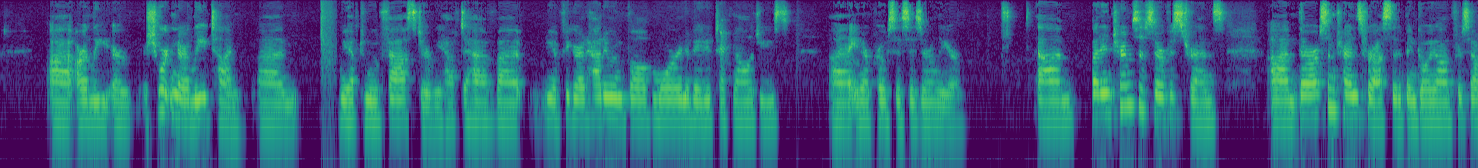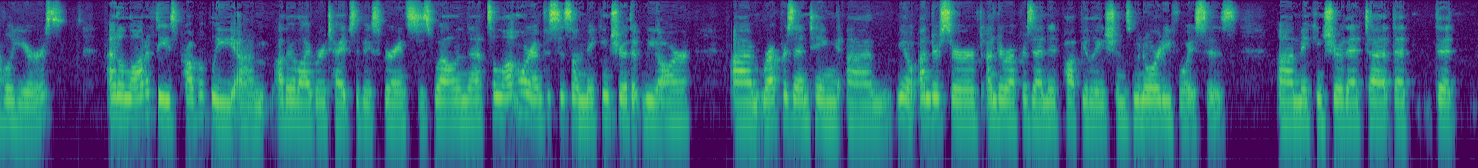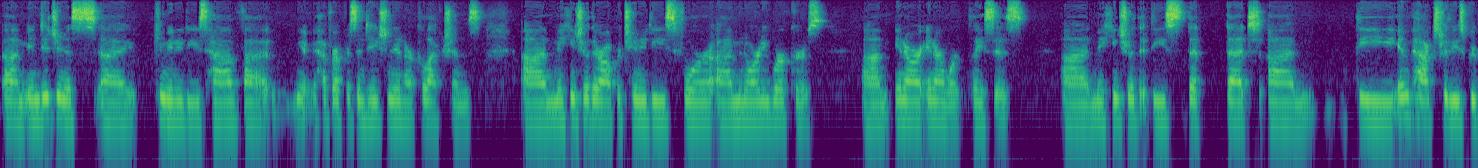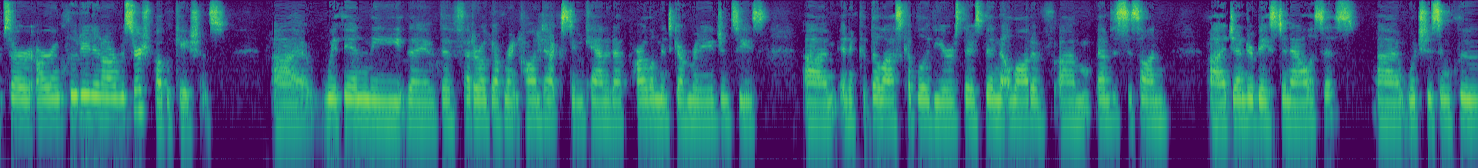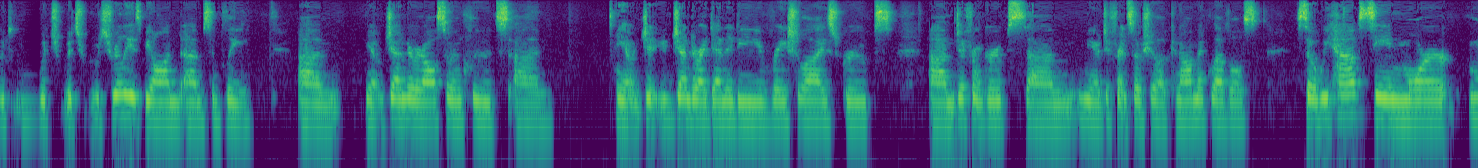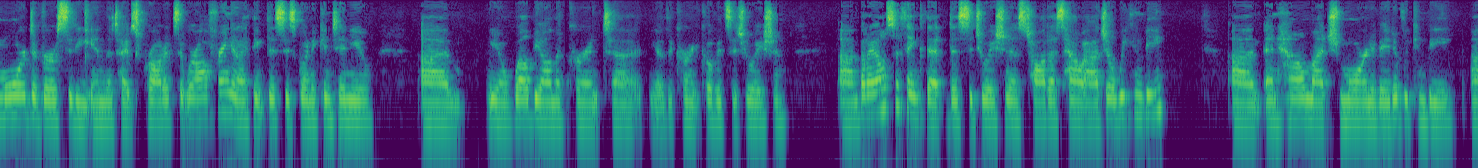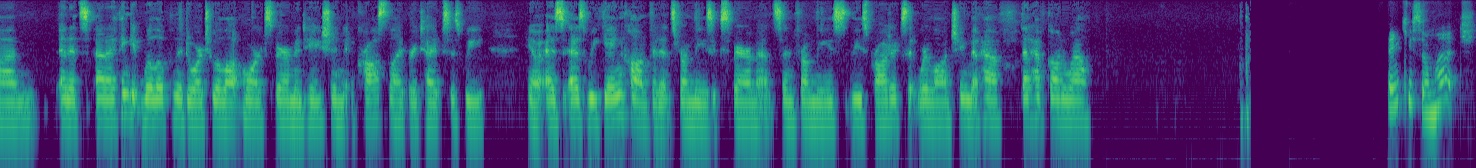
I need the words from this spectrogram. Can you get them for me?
uh, our lead or shortened our lead time. Um, we have to move faster. We have to have, uh, you know, figure out how to involve more innovative technologies uh, in our processes earlier. Um, but in terms of service trends, um, there are some trends for us that have been going on for several years. And a lot of these probably um, other library types have experienced as well. And that's a lot more emphasis on making sure that we are um, representing, um, you know, underserved, underrepresented populations, minority voices, uh, making sure that, uh, that, that um, indigenous uh, communities have, uh, you know, have representation in our collections, um, making sure there are opportunities for uh, minority workers um, in, our, in our workplaces, uh, making sure that, these, that, that um, the impacts for these groups are, are included in our research publications. Uh, within the, the, the, federal government context in Canada, parliament government agencies, um, in the last couple of years, there's been a lot of um, emphasis on uh, gender-based analysis uh, which is include which which which really is beyond um, simply um, you know gender. It also includes um, you know gender identity, racialized groups, um, different groups, um, you know different socioeconomic levels. So we have seen more more diversity in the types of products that we're offering, and I think this is going to continue. Um, you know, well beyond the current, uh, you know, the current COVID situation. but I also think that this situation has taught us how agile we can be um, and how much more innovative we can be. Um, and it's and I think it will open the door to a lot more experimentation across library types as we, you know, as as we gain confidence from these experiments and from these these projects that we're launching that have that have gone well. Thank you so much.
